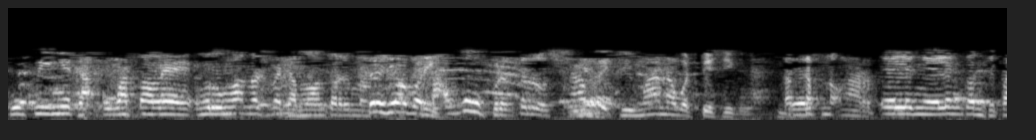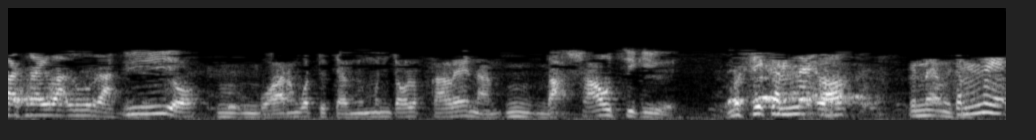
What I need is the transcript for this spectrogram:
kupinge gak kuat oleh ngrungokno sepeda motor Mas. terus apa ri? Tak uber terus sampai di mana wedhus iku. Tetep nok ngarep. Eling-eling kon dipasrahi Pak Lurah. Iya. Mm-mm. Warang wedhus jange mencolok kalenan. Tak saut sikile. Mesti kenek lho. Kenek mesti. Kenek.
